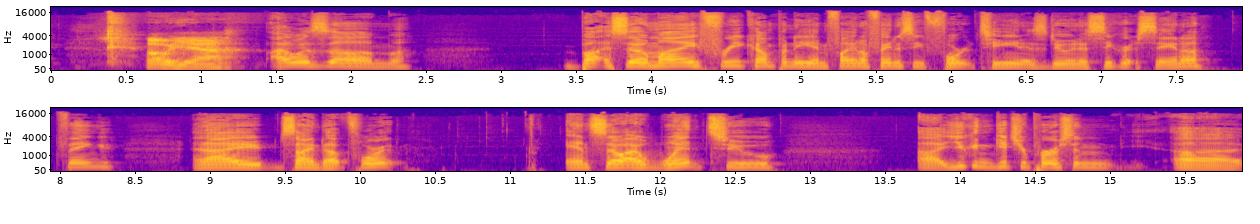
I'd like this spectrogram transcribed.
oh yeah. I was um but so my free company in Final Fantasy 14 is doing a Secret Santa thing and I signed up for it. And so I went to uh you can get your person uh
